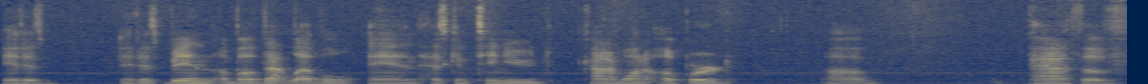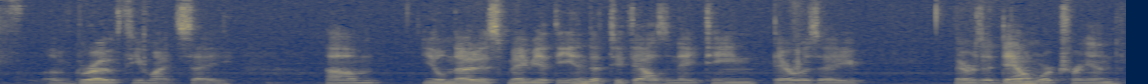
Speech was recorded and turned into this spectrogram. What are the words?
it has it has been above that level and has continued kind of on an upward uh, path of of growth, you might say. Um, you'll notice maybe at the end of 2018 there was a there was a downward trend.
